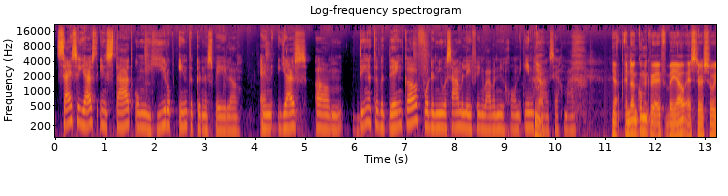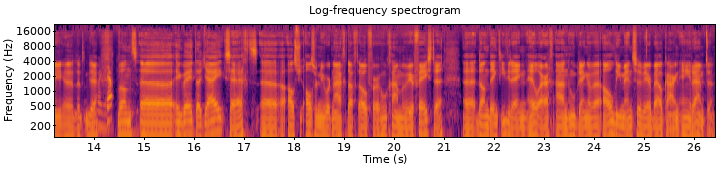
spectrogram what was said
zijn ze juist in staat om hierop in te kunnen spelen. En juist ehm, dingen te bedenken voor de nieuwe samenleving waar we nu gewoon in gaan, Ja. zeg maar. Ja, en dan kom ik weer even bij jou, Esther. Sorry. eh, dat, ja. Ja. Want eh, ik weet dat jij zegt, eh, als, als er nu wordt nagedacht over hoe gaan we weer feesten, eh, dan denkt iedereen heel erg aan hoe brengen we al die mensen weer bij elkaar in één ruimte.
